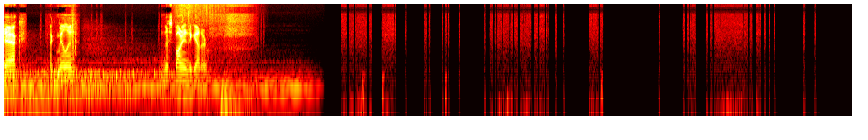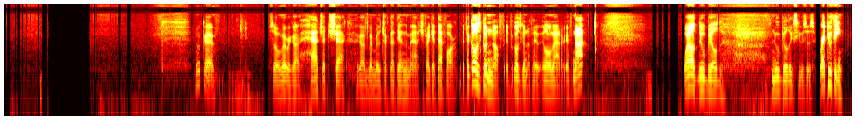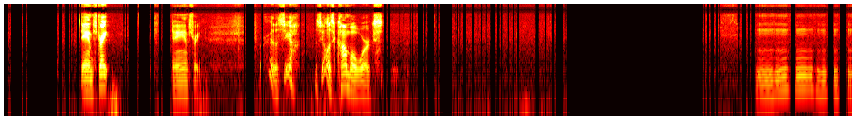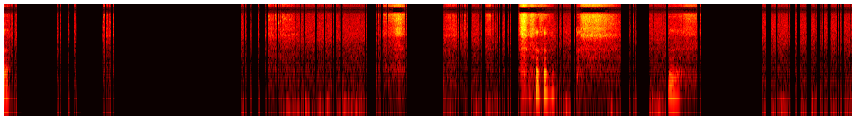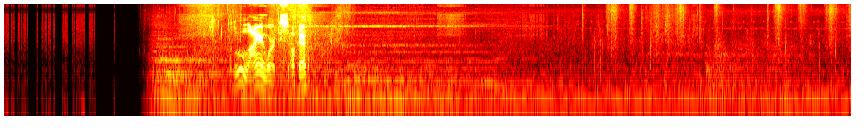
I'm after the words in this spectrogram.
Jack, MacMillan, and they're spawning together. Okay. So remember, I got hatch a check. I gotta remember to check that at the end of the match. If I get that far. If it goes good enough. If it goes good enough, it, it won't matter. If not, well, new build. New build excuses. Right, Toothy. Damn straight. Damn straight. Alright, let's see how let's see how this combo works. Mm-hmm. mm-hmm, mm-hmm. Hmm. Hmm. Ooh, ironworks. Okay.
